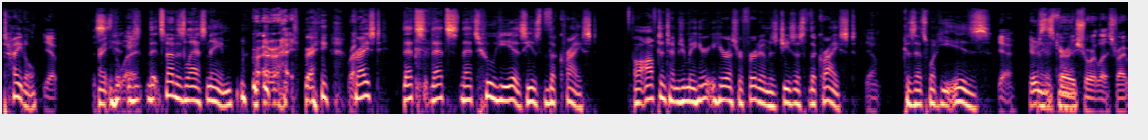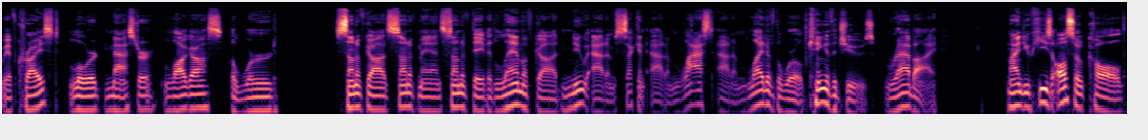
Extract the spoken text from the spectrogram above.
title, yep, this right? is the way. It's not his last name. right, right. right? Right. Christ. That's that's that's who he is. He is the Christ. Well, oftentimes you may hear hear us refer to him as Jesus the Christ. Yeah. because that's what he is. Yeah. Here's this very short list, right? We have Christ, Lord, Master, Logos, the Word, Son of God, Son of Man, Son of David, Lamb of God, New Adam, Second Adam, Last Adam, Light of the World, King of the Jews, Rabbi. Mind you, he's also called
